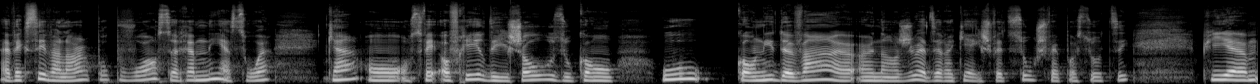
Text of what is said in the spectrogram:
avec ces valeurs, pour pouvoir se ramener à soi quand on, se fait offrir des choses ou qu'on ou qu'on est devant euh, un enjeu à dire OK, je fais ça ou je fais pas ça, tu sais. Puis euh,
